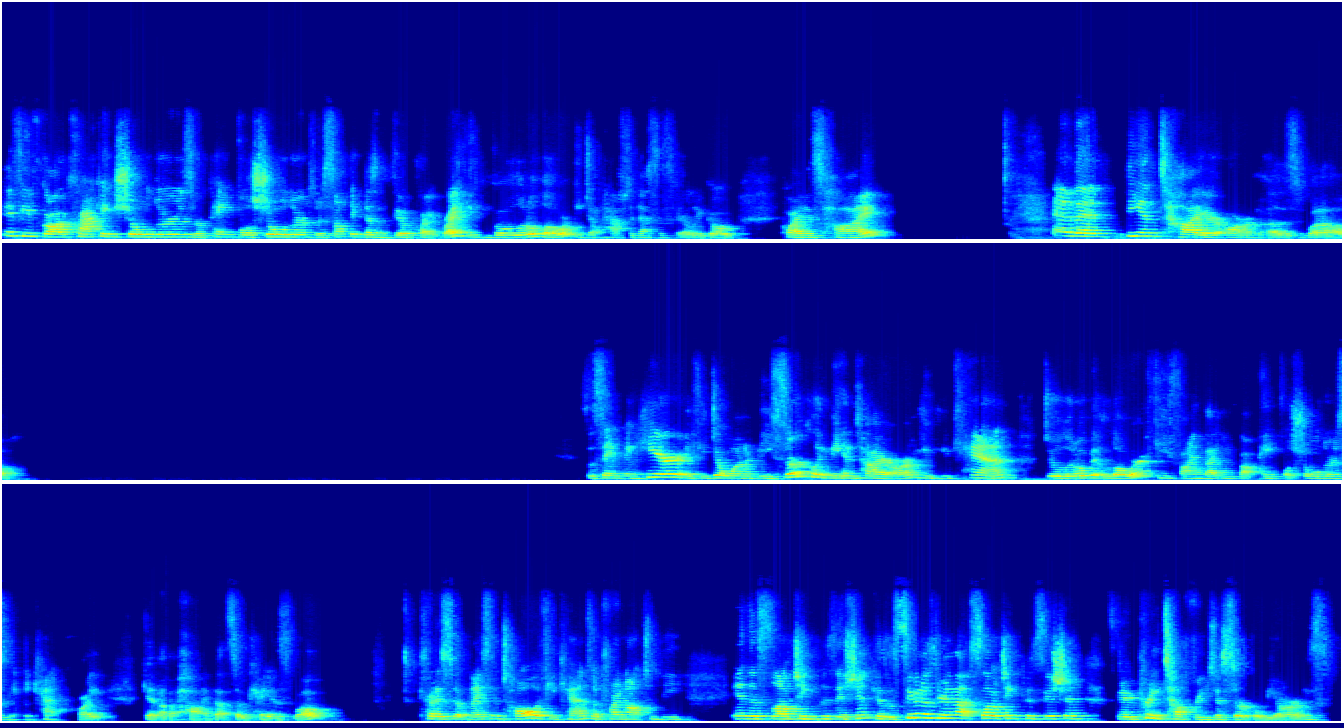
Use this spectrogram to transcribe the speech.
If you've got cracking shoulders or painful shoulders or something doesn't feel quite right, you can go a little lower. You don't have to necessarily go quite as high. And then the entire arm as well. So same thing here, if you don't wanna be circling the entire arm, you, you can do a little bit lower if you find that you've got painful shoulders and you can't quite get up high, that's okay as well. Try to sit up nice and tall if you can, so try not to be in the slouching position because as soon as you're in that slouching position, it's gonna be pretty tough for you to circle the arms.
